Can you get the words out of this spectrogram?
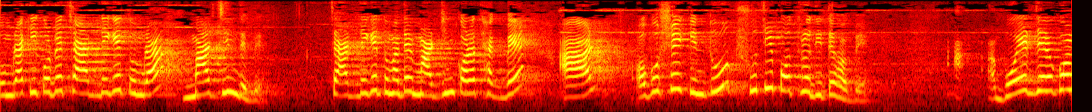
তোমরা কি করবে? চারদিকে তোমরা মার্জিন দেবে। চারদিকে তোমাদের মার্জিন করা থাকবে আর অবশ্যই কিন্তু সূচিপত্র দিতে হবে। বইয়ের যেরকম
